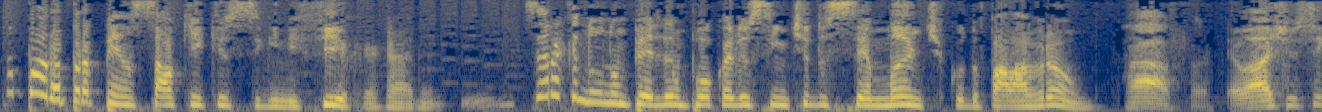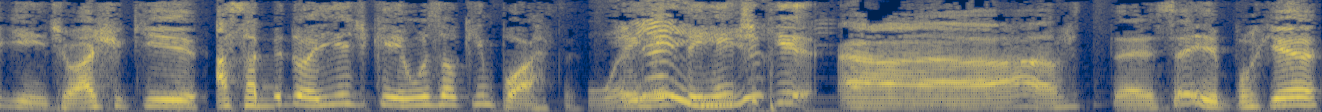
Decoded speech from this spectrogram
não parou pra pensar o que, que isso significa, cara? Será que não, não perdeu um pouco ali o sentido semântico do palavrão? Rafa, eu acho o seguinte, eu acho que a sabedoria de quem usa é o que importa. Olha tem, tem gente que. Ah, é isso aí, porque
